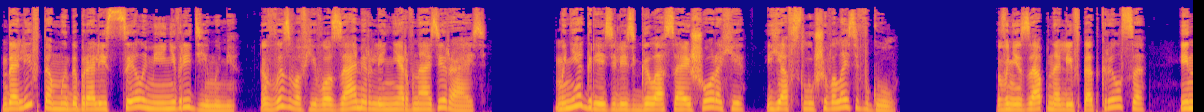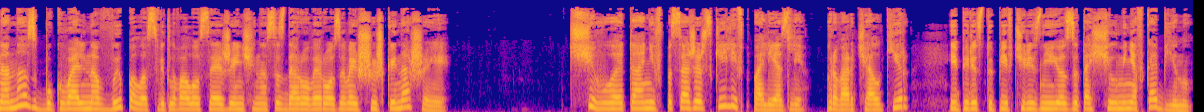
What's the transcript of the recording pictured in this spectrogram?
До лифта мы добрались целыми и невредимыми. Вызвав его, замерли, нервно озираясь. Мне грезились голоса и шорохи, я вслушивалась в гул. Внезапно лифт открылся, и на нас буквально выпала светловолосая женщина со здоровой розовой шишкой на шее. «Чего это они в пассажирский лифт полезли?» — проворчал Кир и, переступив через нее, затащил меня в кабину.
